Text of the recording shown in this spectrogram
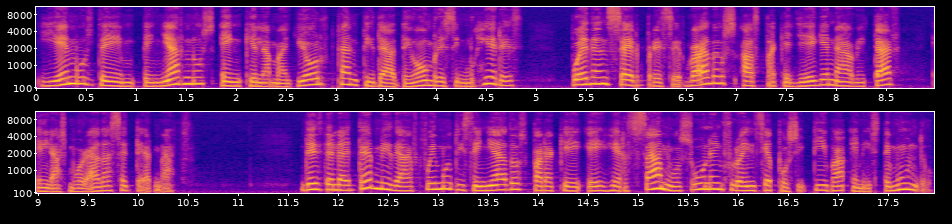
y hemos de empeñarnos en que la mayor cantidad de hombres y mujeres puedan ser preservados hasta que lleguen a habitar en las moradas eternas. Desde la eternidad fuimos diseñados para que ejerzamos una influencia positiva en este mundo.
